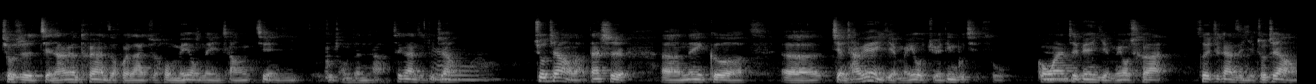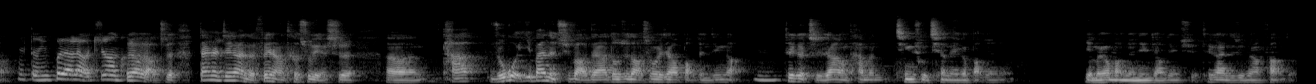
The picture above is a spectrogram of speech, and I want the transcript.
就是检察院推案子回来之后，没有那一张建议补充侦查，这个案子就这样，嗯就这样了。但是呃，那个呃，检察院也没有决定不起诉，公安这边也没有撤案，所以这个案子也就这样了，那等于不了了之了吗不？了了之。但是这个案子非常特殊，也是呃，他如果一般的取保，大家都知道是会交保证金的，嗯这个只让他们亲属签了一个保证人，也没有保证金交进去，这个案子就这样放着了。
